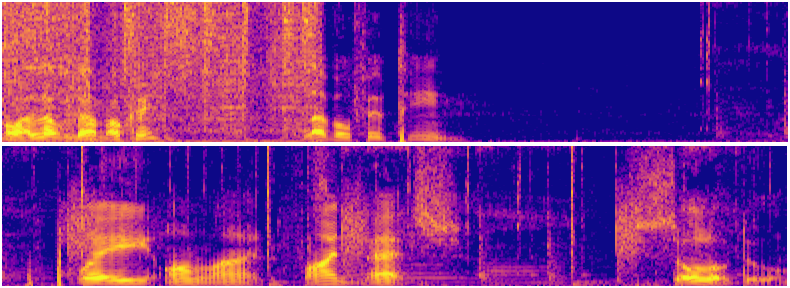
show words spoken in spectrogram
Oh, I leveled up. Okay, level 15. Play online. Find match. Solo duel.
